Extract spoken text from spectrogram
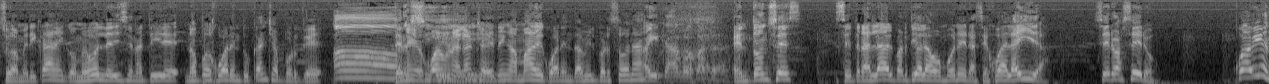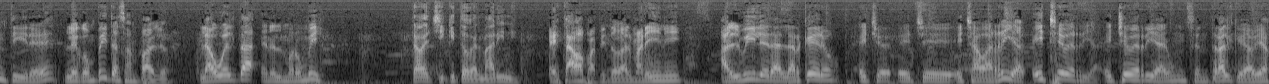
Sudamericana y Comebol le dicen a Tigre: no puedes jugar en tu cancha porque Ah, tenés que sí. jugar en una cancha que tenga más de 40.000 personas. Hay que cagarlo a patada. Entonces se traslada el partido a la bombonera, se juega la ida, 0 a 0. Juega bien Tigre, ¿eh? le compite a San Pablo. La vuelta en el Morumbí. Estaba el chiquito Galmarini. Estaba Patito Galmarini, Alvil era el arquero, Eche, Eche, Echavarría, Echeverría, Echeverría era un central que había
